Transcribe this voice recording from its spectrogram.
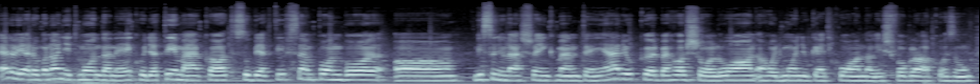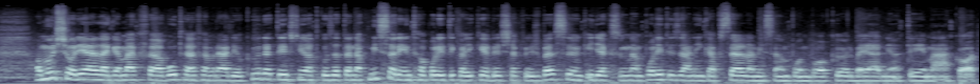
Előjáróban annyit mondanék, hogy a témákat szubjektív szempontból a viszonyulásaink mentén járjuk körbe, hasonlóan, ahogy mondjuk egy koannal is foglalkozunk. A műsor jellege megfelel a Butha FM rádió küldetésnyilatkozatának, mi szerint, ha politikai kérdésekről is beszélünk, igyekszünk nem politizálni, inkább szellemi szempontból körbejárni a témákat.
